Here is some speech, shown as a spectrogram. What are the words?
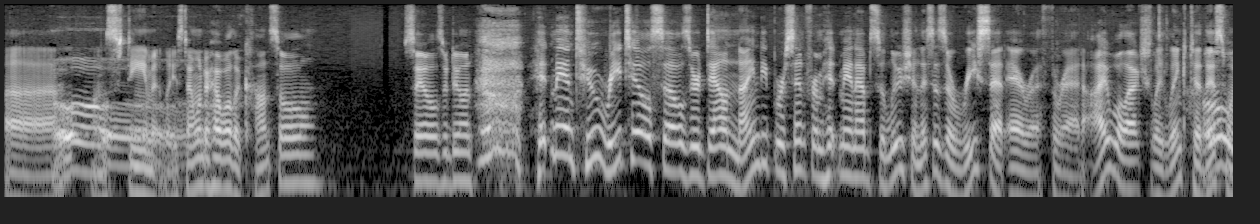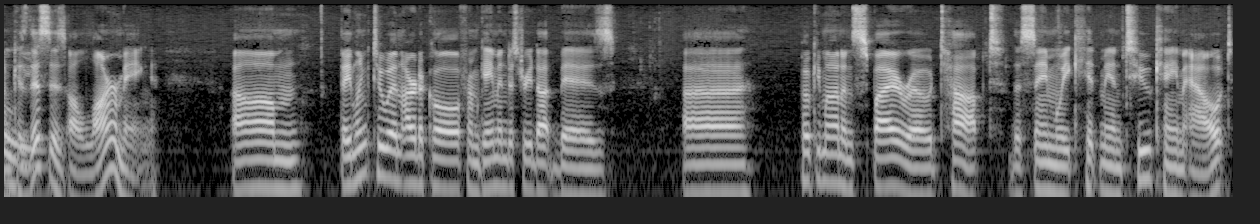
Uh, on Steam, at least. I wonder how well the console sales are doing. Hitman 2 retail sales are down 90% from Hitman Absolution. This is a ResetEra thread. I will actually link to this one because this is alarming. Um, they link to an article from GameIndustry.biz. Uh, Pokemon and Spyro topped the same week Hitman 2 came out.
